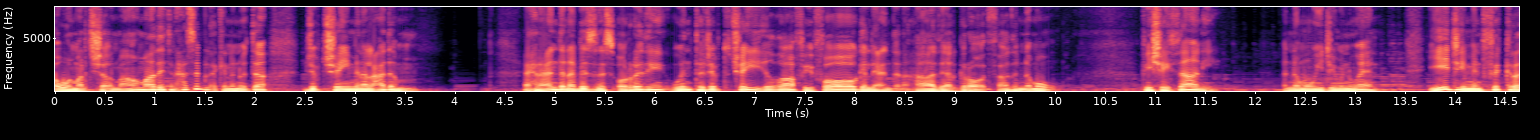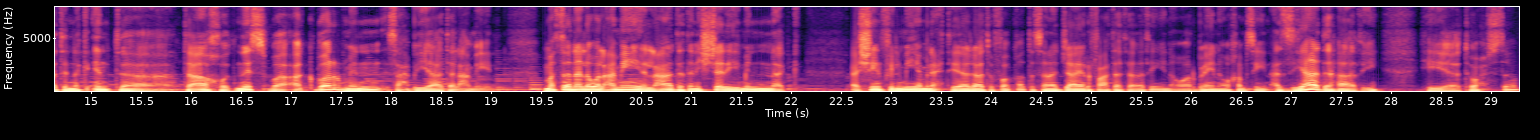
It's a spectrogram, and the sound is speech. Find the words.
أول مرة تشتغل معهم هذه تنحسب لك إنه أنت جبت شيء من العدم. إحنا عندنا business already وأنت جبت شيء إضافي فوق اللي عندنا. هذا ال growth هذا النمو. في شيء ثاني النمو يجي من وين؟ يجي من فكرة إنك أنت تاخذ نسبة أكبر من سحبيات العميل. مثلا لو العميل عادة يشتري منك 20% من احتياجاته فقط السنة الجاية رفعتها 30 أو 40 أو 50 الزيادة هذه هي تحسب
